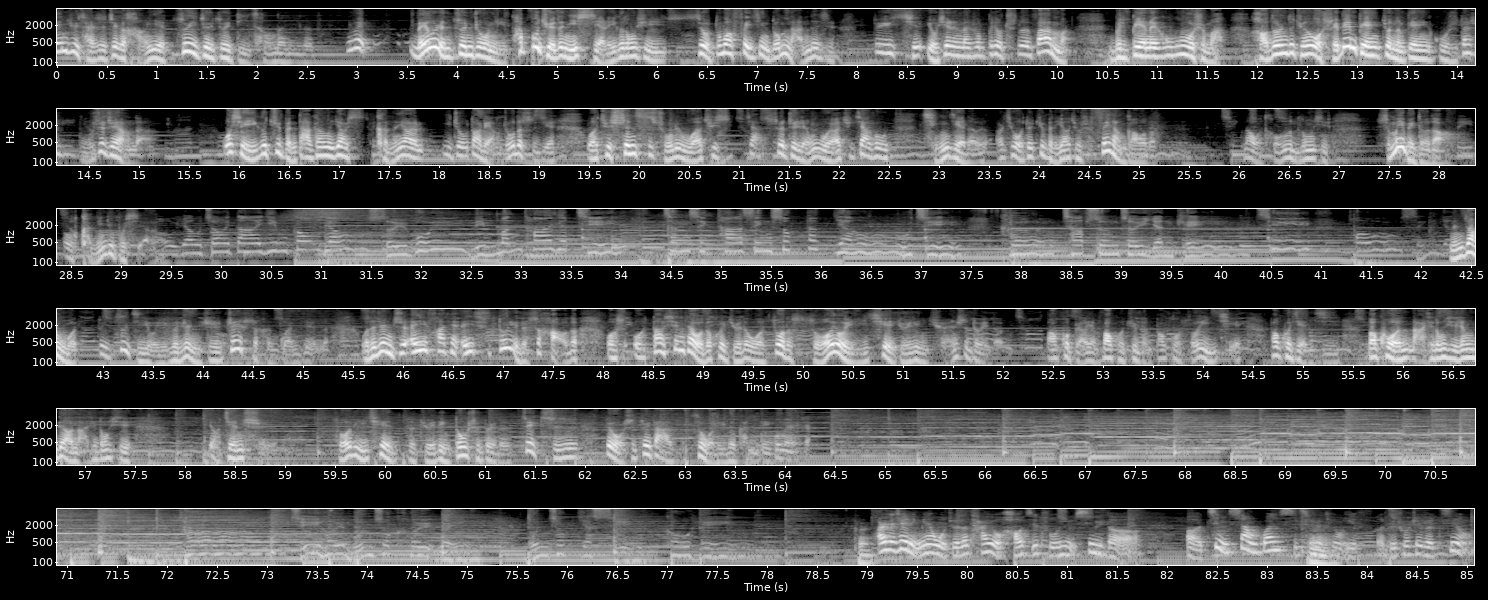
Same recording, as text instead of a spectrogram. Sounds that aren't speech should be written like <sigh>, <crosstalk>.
编剧才是这个行业最最最底层的一个，因为没有人尊重你，他不觉得你写了一个东西是有多么费劲、多么难的事。对于其有些人来说，不就吃顿饭吗？不就编了一个故事吗？好多人都觉得我随便编就能编一个故事，但是不是这样的。我写一个剧本大纲要可能要一周到两周的时间，我要去深思熟虑，我要去架设置人物，我要去架构情节的，而且我对剧本的要求是非常高的。那我投入的东西什么也没得到，我肯定就不写了。能让我对自己有一个认知，这是很关键的。我的认知，哎，发现哎是对的，是好的。我我到现在我都会觉得我做的所有一切决定全是对的，包括表演，包括剧本，包括所有一切，包括剪辑，包括哪些东西扔掉，哪些东西要坚持。所有的一切的决定都是对的，这其实对我是最大自我的一个肯定。对，而且这里面我觉得它有好几组女性的，呃，镜像关系，其实挺有意思的。比如说这个镜。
